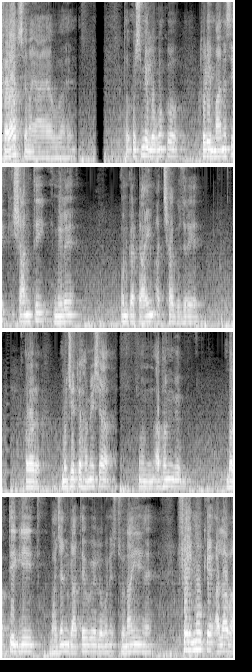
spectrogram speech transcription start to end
खराब समय आया हुआ है। तो उसमें लोगों को थोड़ी मानसिक शांति मिले, उनका टाइम अच्छा गुजरे। और मुझे तो हमेशा अभंग, भक्ति गीत, भजन गाते हुए लोगों ने सुना ही है। फ़िल्मों के अलावा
